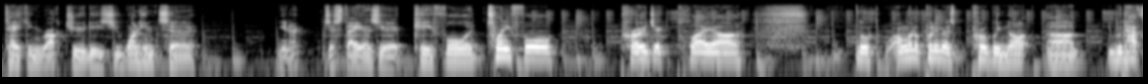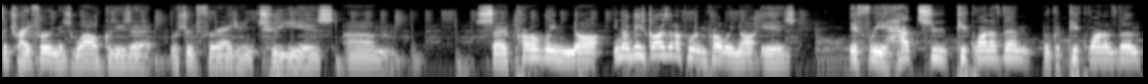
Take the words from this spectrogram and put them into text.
taking ruck duties. You want him to, you know, just stay as your key forward. 24, project player. Look, I'm going to put him as probably not. Uh, we'd have to trade for him as well because he's a restricted free agent in two years. Um, so probably not. You know, these guys that I put in probably not is if we had to pick one of them, we could pick one of them.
